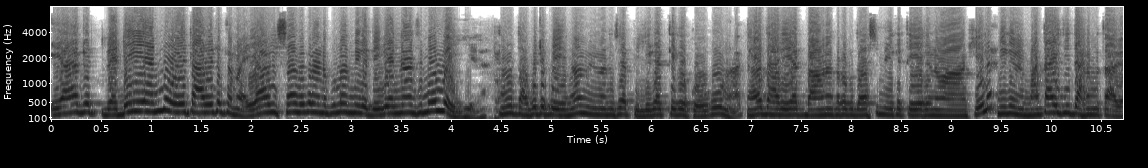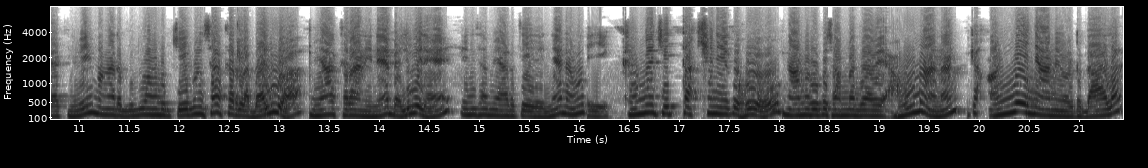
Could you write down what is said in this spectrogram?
එයාගේ වැඩේ යන්නේ ওই තාලෙට තමයි. එයා විශ්වාස කරන්න පුළුවන් මේක දෙවියන් වහන්සේ මෙව්වයි කියලා. නමුත් අපිට පේනවා මේ මනුස්සයා පිළිගත් එක කෝක වුණත් කවදා හරි එයාත් භාවනා කරපු දවසේ මේක තේරෙනවා කියලා. මේක මට අයිති ධර්මතාවයක් නෙවෙයි. මම අර බුදුහාමුදුරු කියපු නිසා කරලා බැලුවා. මෙයා කරන්නේ නැහැ, බැලුවේ නැහැ. ඒ නිසා මෙයාට තේරෙන්නේ නැහැ. නමුත් ඒ ක්‍රම චිත්තක්ෂණයක හෝ නාම රූප සම්බන්ධතාවය අහුණා නම් ඒක අන්වේ ඥානය වලට දාලා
